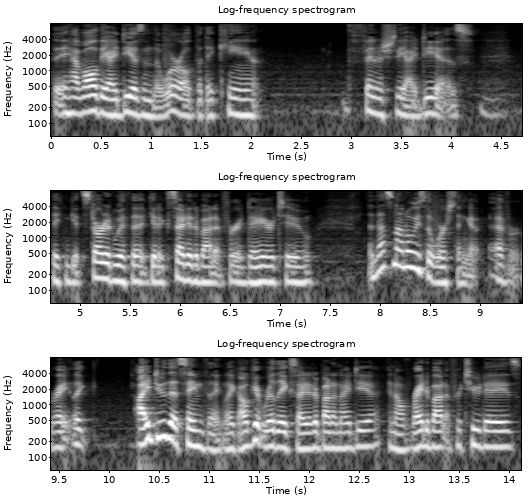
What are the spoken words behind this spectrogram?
they have all the ideas in the world but they can't finish the ideas mm. they can get started with it get excited about it for a day or two and that's not always the worst thing ever right like i do that same thing like i'll get really excited about an idea and i'll write about it for two days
